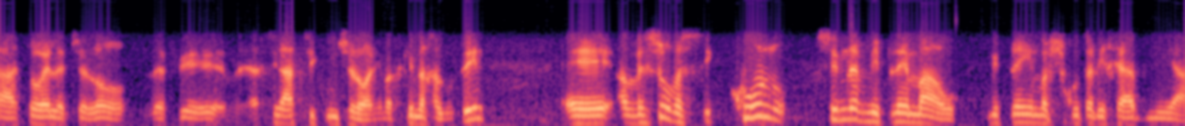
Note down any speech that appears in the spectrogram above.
התועלת שלו, לפי השנאת סיכון שלו, אני מסכים לחלוטין. אה, אבל שוב, הסיכון, שים לב מפני מהו, מפני הימשכות הליכי הבנייה,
